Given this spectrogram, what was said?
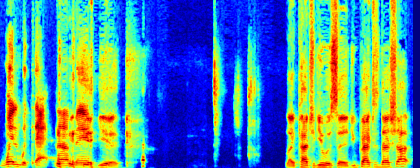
win with that. Know what I mean? yeah. Like Patrick Ewing said, you practice that shot?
